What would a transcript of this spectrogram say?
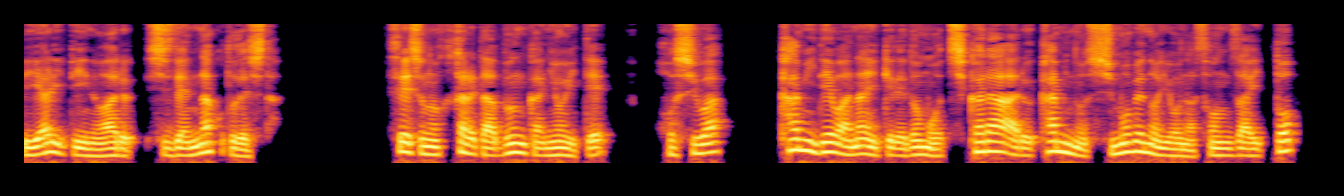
リアリティのある自然なことでした。聖書の書かれた文化において、星は神ではないけれども力ある神のしもべのような存在と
